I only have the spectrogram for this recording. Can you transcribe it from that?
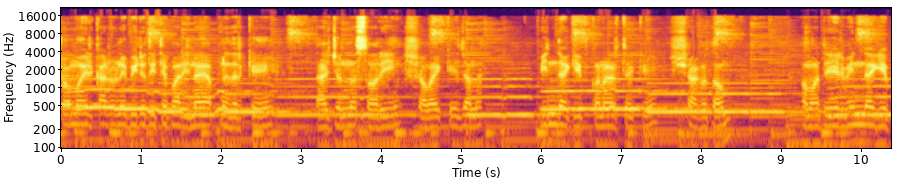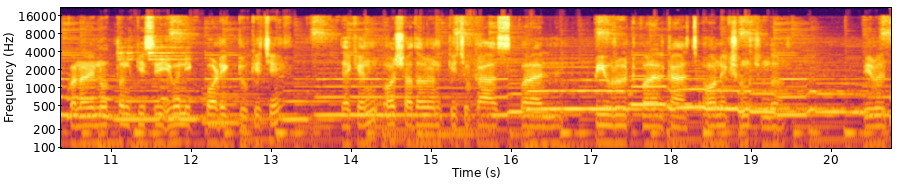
সময়ের কারণে ভিডিও দিতে পারি নাই আপনাদেরকে। তাই জন্য সরি সবাইকে জানা বিন্দা গিফট কর্নার থেকে স্বাগতম। আমাদের বিন্দা গিফট কর্নারে নতুন কিছু ইউনিক প্রোডাক্ট ঢুকেছে। দেখেন, অসাধারণ কিছু কাজ করার পিউরেট করার কাজ, অনেক সুন্দর সুন্দর পিউরেট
